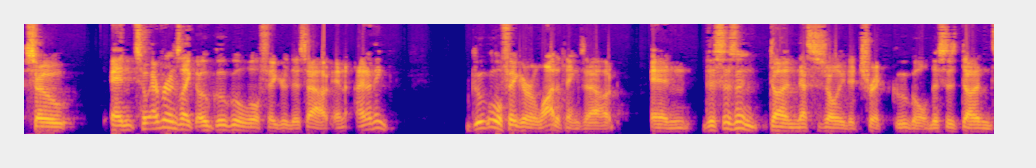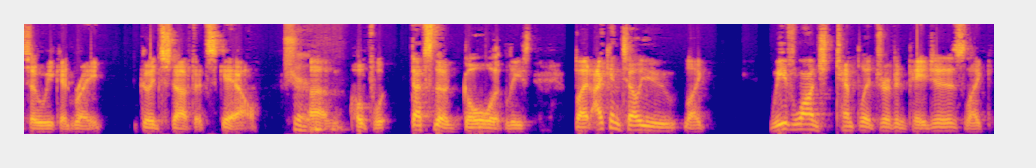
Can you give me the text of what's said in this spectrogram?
So and so everyone's like, "Oh, Google will figure this out," and I don't think Google will figure a lot of things out. And this isn't done necessarily to trick Google. This is done so we could write good stuff at scale. Sure. Um, hopefully, that's the goal at least. But I can tell you, like, we've launched template driven pages like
